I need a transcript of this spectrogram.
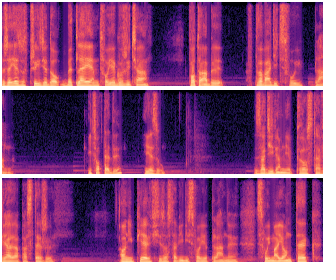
że Jezus przyjdzie do Betlejem Twojego życia po to, aby wprowadzić swój plan? I co wtedy? Jezu, Zadziwia mnie prosta wiara pasterzy. Oni pierwsi zostawili swoje plany, swój majątek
